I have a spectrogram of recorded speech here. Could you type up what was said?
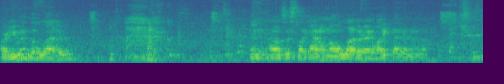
are you in the leather? And I was just like, I don't know whether I like that or not.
